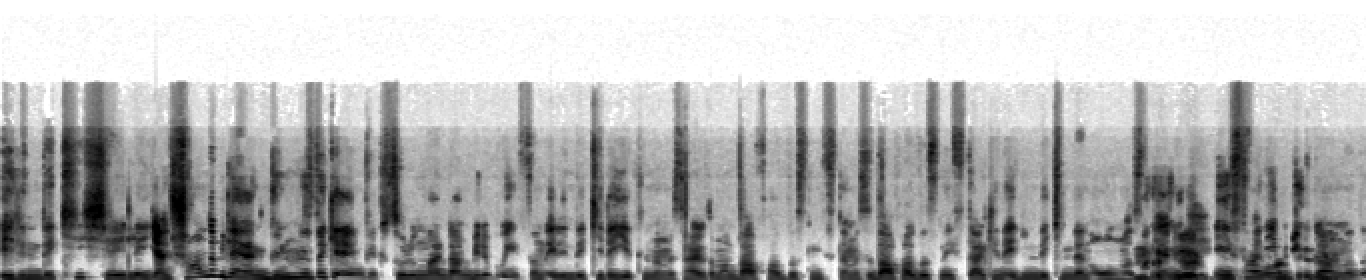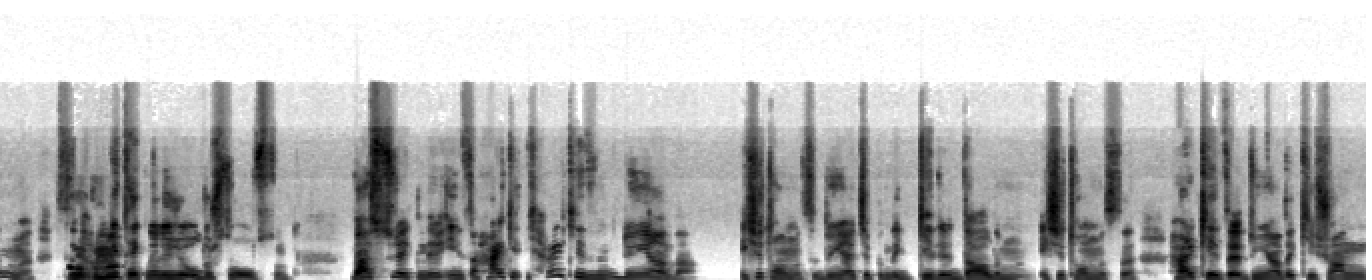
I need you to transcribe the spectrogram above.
elindeki şeyle yani şu anda bile yani günümüzdeki en büyük sorunlardan biri bu insanın elindekiyle yetinmemesi her zaman daha fazlasını istemesi daha fazlasını isterken elindekinden olması yani insani Buna bir şey duygu diyemem. anladın mı? Hangi bunu teknoloji olursa olsun ben sürekli insan herke, herkesin dünyada eşit olması, dünya çapında gelir dağılımının eşit olması, herkese dünyadaki şu an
